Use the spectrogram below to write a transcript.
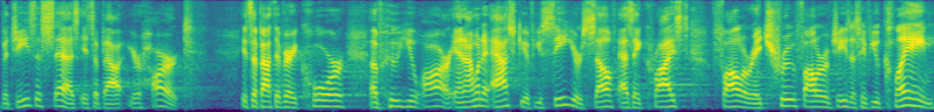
But Jesus says it's about your heart. It's about the very core of who you are. And I want to ask you if you see yourself as a Christ follower, a true follower of Jesus, if you claim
